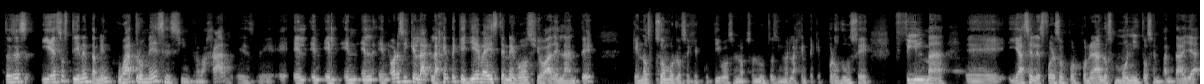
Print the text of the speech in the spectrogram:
Entonces, y esos tienen también cuatro meses sin trabajar. Eh, el, ahora sí que la, la, gente que lleva este negocio adelante, que no somos los ejecutivos en lo absoluto, sino es la gente que produce, filma, eh, y hace el esfuerzo por poner a los monitos en pantalla,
